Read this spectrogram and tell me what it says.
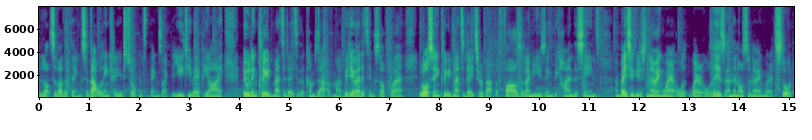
lots of other things. So that will include talking to things like the YouTube API. It will include metadata that comes out of my video editing software. It will also include metadata about the files that I'm using behind the scenes and basically just knowing where it all, where it all is and then also knowing where it's stored.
